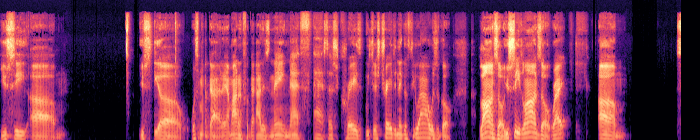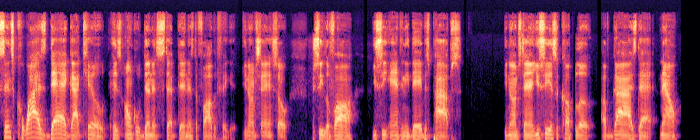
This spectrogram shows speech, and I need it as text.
you see um you see uh what's my guy? Damn, I done forgot his name that fast. That's crazy. We just traded the nigga a few hours ago. Lonzo, you see Lonzo, right? Um since Kawhi's dad got killed, his uncle Dennis stepped in as the father figure. You know what I'm saying? So you see LaVar, you see Anthony Davis pops. You know what I'm saying? You see it's a couple of of guys that now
